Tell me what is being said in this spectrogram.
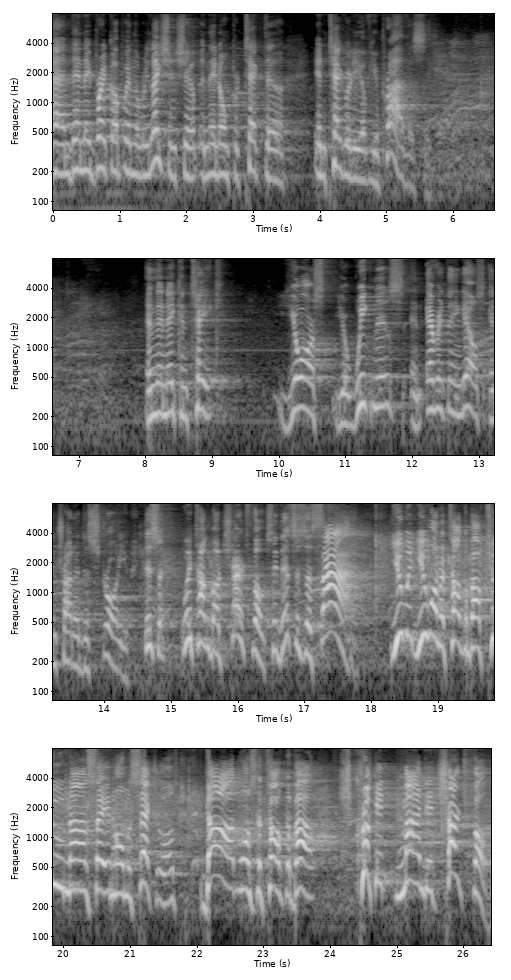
and then they break up in the relationship and they don't protect the integrity of your privacy. And then they can take your, your weakness and everything else and try to destroy you. This, uh, we're talking about church folks. See, this is a sign. You, you want to talk about two non saved homosexuals. God wants to talk about crooked minded church folk.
